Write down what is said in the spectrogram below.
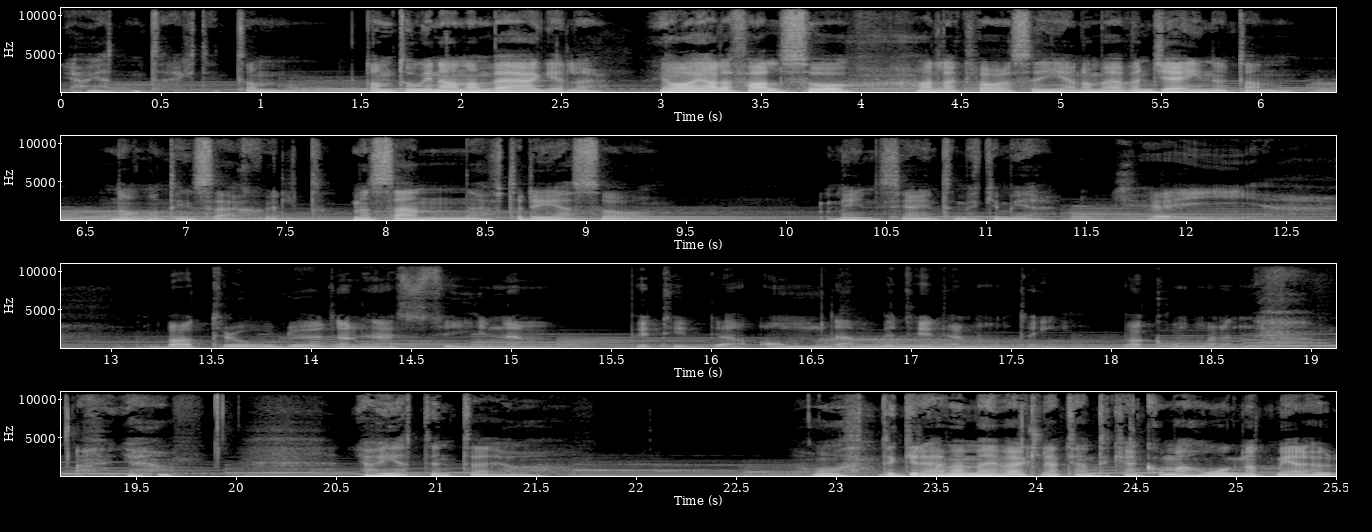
Jag vet inte riktigt. De, de tog en annan väg eller? Ja, i alla fall så alla klarade sig igenom, även Jane, utan någonting särskilt. Men sen efter det så minns jag inte mycket mer. Okej. Vad tror du den här synen betydde? Om den betydde någonting? Var kommer den ifrån? Ja, jag vet inte. Jag... Och det grämer mig verkligen att jag inte kan komma ihåg något mer. Hur,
